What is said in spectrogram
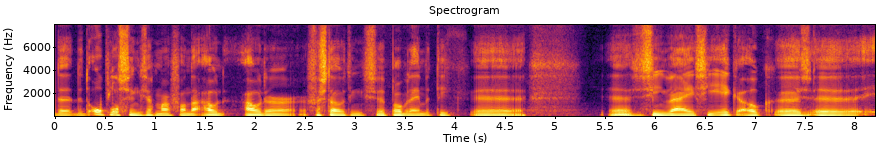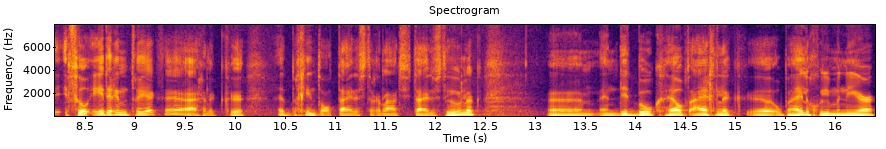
de, de, de oplossing zeg maar, van de oude, ouderverstotingsproblematiek eh, eh, zien wij, zie ik ook veel eerder in het traject. Hè. Eigenlijk, het begint al tijdens de relatie, tijdens het huwelijk. Ehm, en dit boek helpt eigenlijk op een hele goede manier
